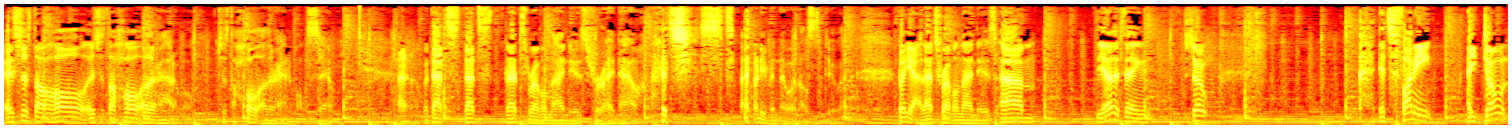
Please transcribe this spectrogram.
it's just a whole, it's just a whole other animal, just a whole other animal. So. I don't know, but that's that's that's Revel Nine news for right now. It's just I don't even know what else to do about it. But yeah, that's Revel Nine news. Um, the other thing, so it's funny. I don't,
